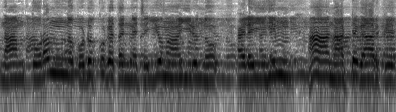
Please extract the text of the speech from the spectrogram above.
നാം തുറന്നു കൊടുക്കുക തന്നെ ചെയ്യുമായിരുന്നു. അലൈഹിം ആ നാട്ടുകാർക്ക്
